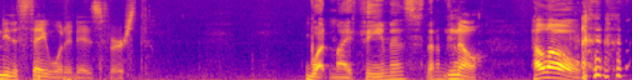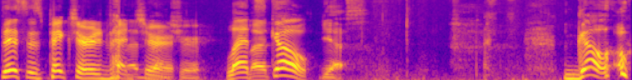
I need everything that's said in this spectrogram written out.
We need to say what it is first. What my theme is that I'm trying- No. Hello. This is picture adventure. Adventure. Let's go. Yes. Go.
